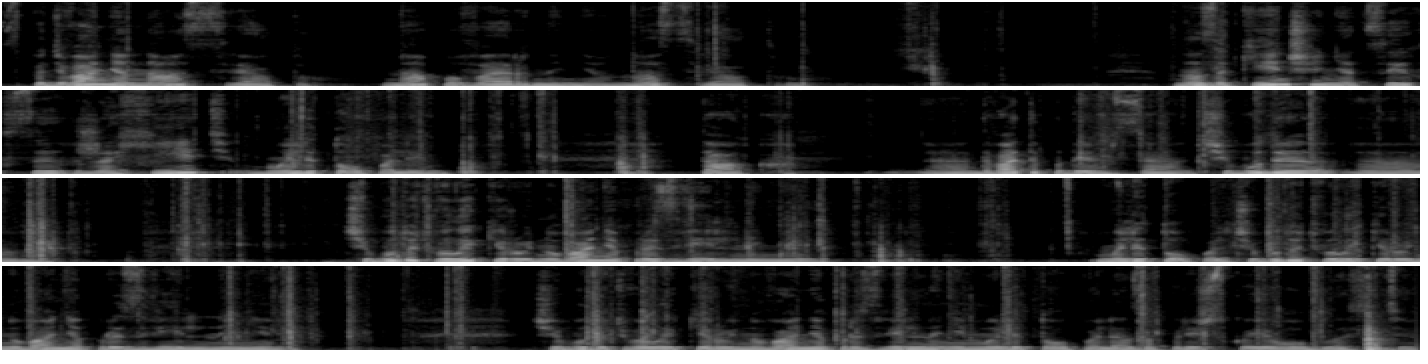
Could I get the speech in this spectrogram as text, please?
Сподівання на свято, на повернення, на свято, на закінчення цих всіх жахіть в Мелітополі. Так, е, давайте подивимося, чи буде. е, Чи будуть великі руйнування при звільненні? Мелітополь, чи будуть великі руйнування при звільненні? Чи будуть великі руйнування при звільненні Мелітополя Запорізької області?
